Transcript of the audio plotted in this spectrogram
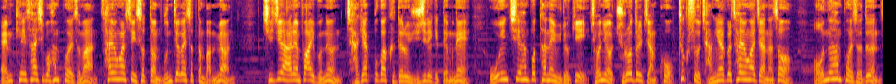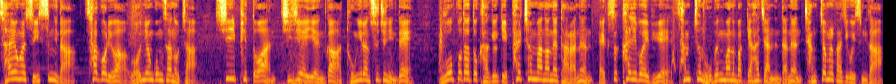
MK45 함포에서만 사용할 수 있었던 문제가 있었던 반면 GGRM5는 작약부가 그대로 유지되기 때문에 5인치 한포탄의 위력이 전혀 줄어들지 않고 특수 장약을 사용하지 않아서 어느 한포에서든 사용할 수 있습니다. 사거리와 원형 공산 오차, CEP 또한 GGAM과 동일한 수준인데 무엇보다도 가격이 8천만 원에 달하는 엑스칼리버에 비해 3,500만 원밖에 하지 않는다는 장점을 가지고 있습니다.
